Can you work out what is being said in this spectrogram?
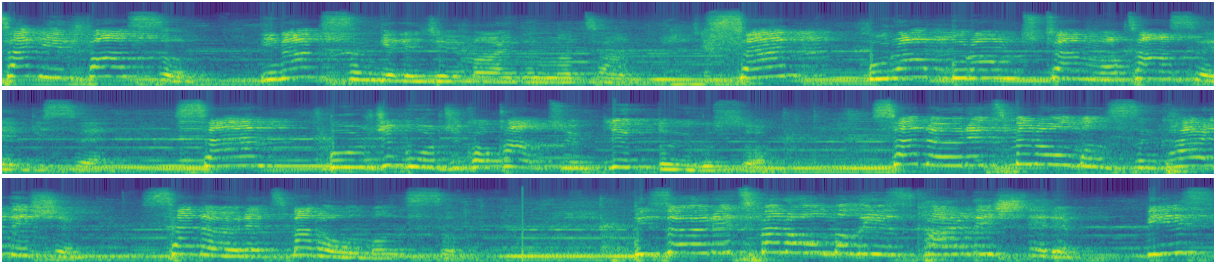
Sen irfansın, inançsın geleceğimi aydınlatan. Sen buram buram tüten vatan sevgisi. Sen burcu burcu kokan Türklük duygusu. Sen öğretmen olmalısın kardeşim. Sen öğretmen olmalısın. Biz öğretmen olmalıyız kardeşlerim. Biz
